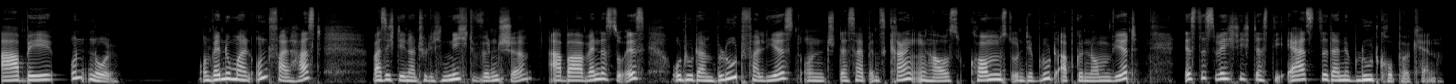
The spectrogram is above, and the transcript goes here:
AB und 0. Und wenn du mal einen Unfall hast, was ich dir natürlich nicht wünsche, aber wenn das so ist und du dann Blut verlierst und deshalb ins Krankenhaus kommst und dir Blut abgenommen wird, ist es wichtig, dass die Ärzte deine Blutgruppe kennen.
